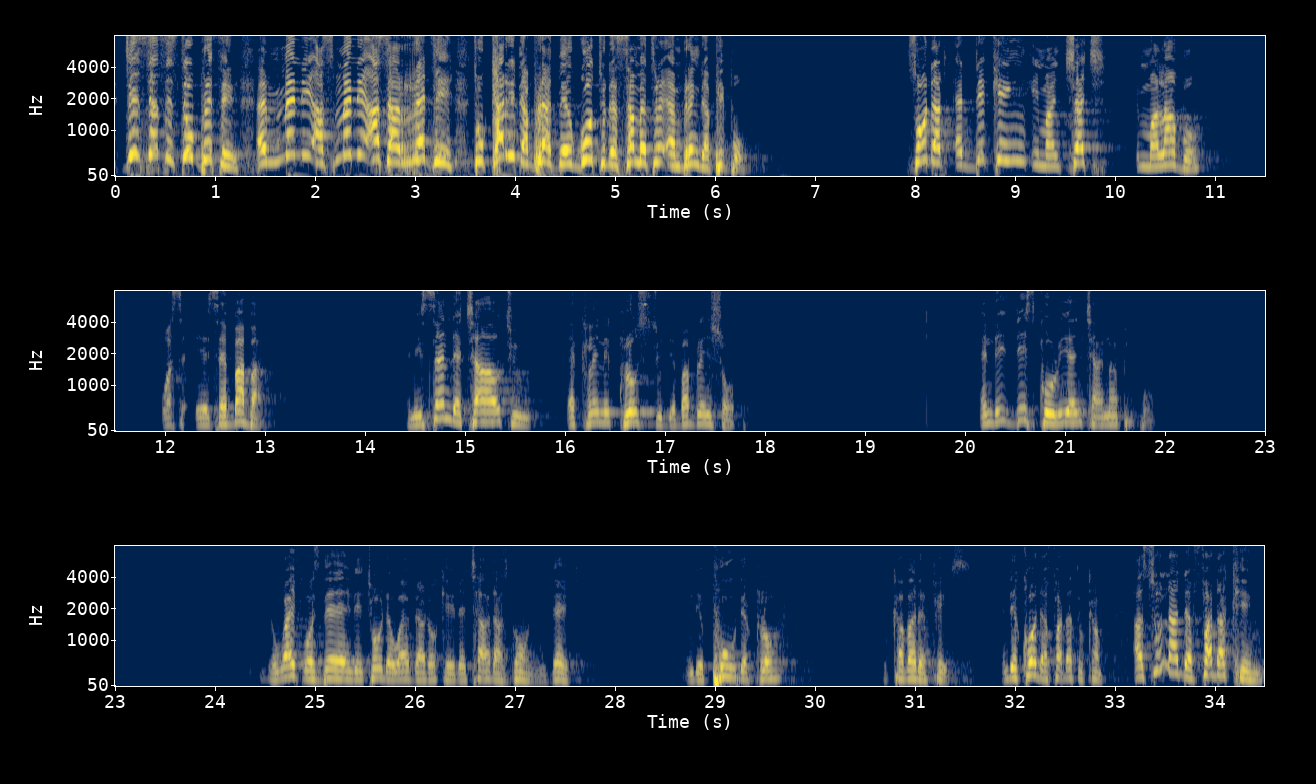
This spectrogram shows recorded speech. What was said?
Jesus is still breathing, and many, as many as are ready to carry the breath, they go to the cemetery and bring the people. So that a deacon in my church Malabo was a, a baba, and he sent the child to a clinic close to the barbering shop. And these Korean China people, the wife was there, and they told the wife that okay, the child has gone, he's dead. And they pulled the cloth to cover the face. And they called the father to come. As soon as the father came,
